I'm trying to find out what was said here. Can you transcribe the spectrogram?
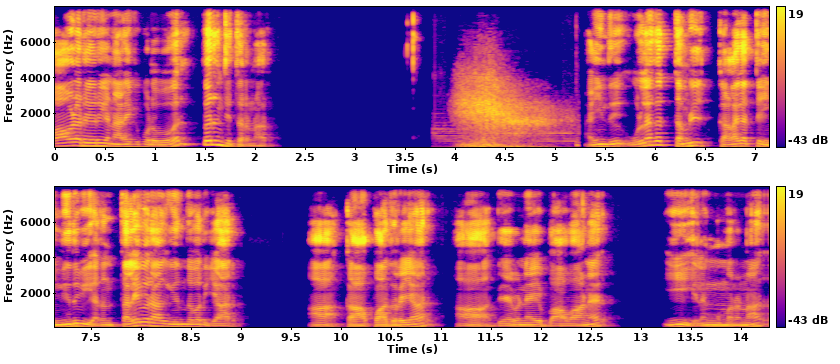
பாவலரேறு என அழைக்கப்படுபவர் பெருஞ்சித்திரனார். ஐந்து உலகத் தமிழ் கழகத்தை நிறுவி அதன் தலைவராக இருந்தவர் யார்? ஆ கா அப்பாதுரையார் ஆ தேவநாய பாவானர் இ இளங்குமரனார்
